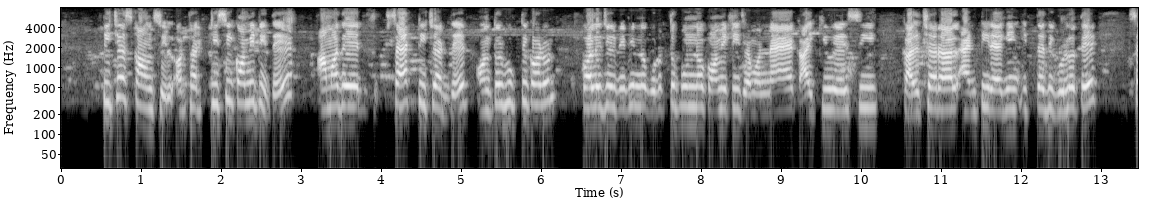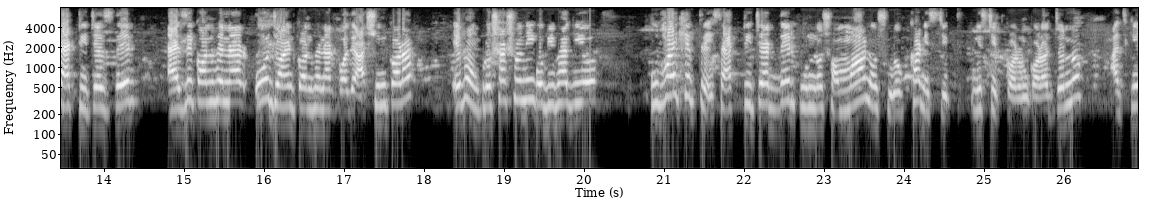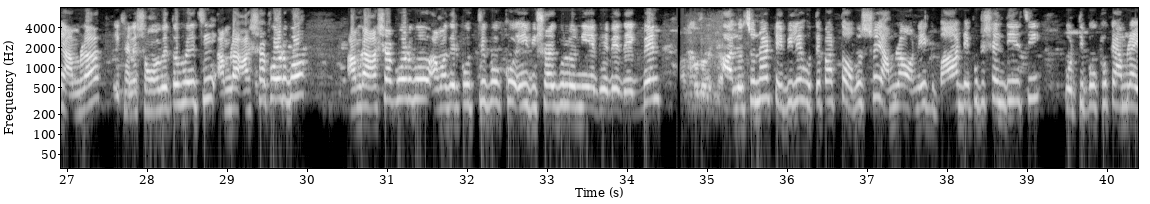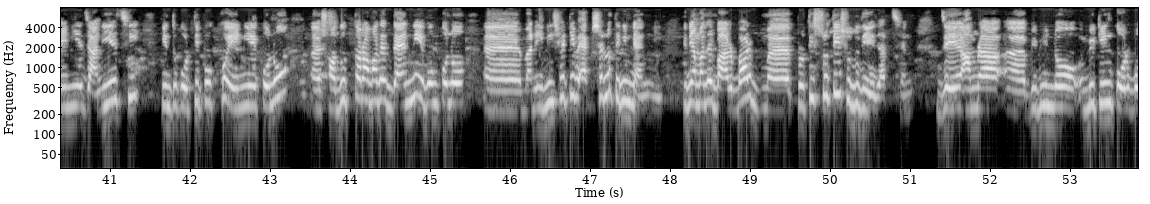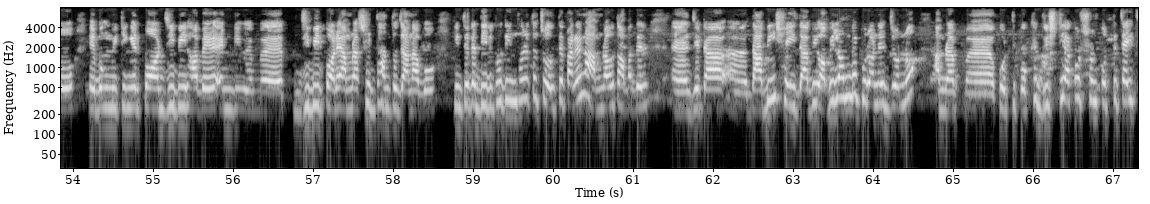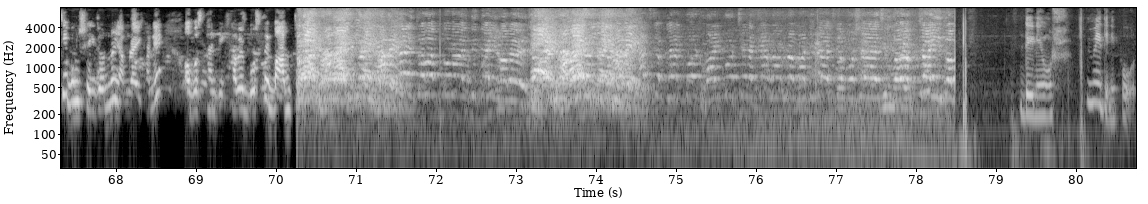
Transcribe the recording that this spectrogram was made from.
টিচার্স কাউন্সিল অর্থাৎ টিসি কমিটিতে আমাদের স্যাক টিচারদের অন্তর্ভুক্তিকরণ, কলেজের বিভিন্ন গুরুত্বপূর্ণ কমিটি যেমন NAAC IQAC cultural anti ragging ইত্যাদিগুলোতে sec টিচার্সদের অ্যাজ এ কনভেনার ও জয়েন্ট কনভেনার পদে আসীন করা এবং প্রশাসনিক ও বিভাগীয় উভয় ক্ষেত্রে স্যাক টিচারদের পূর্ণ সম্মান ও সুরক্ষা নিশ্চিত, নিশ্চিতকরণ করার জন্য আজকে আমরা এখানে সমবেত হয়েছি। আমরা আশা করব আমরা আশা করব আমাদের কর্তৃপক্ষ এই বিষয়গুলো নিয়ে ভেবে দেখবেন। আলোচনার টেবিলে হতে পারতো অবশ্যই, আমরা অনেকবার ডেপুটেশন দিয়েছি। কর্তৃপক্ষকে আমরা এই নিয়ে জানিয়েছি, কিন্তু কর্তৃপক্ষ এ নিয়ে কোনো সদুত্তর আমাদের দেননি এবং কোনো মানে ইনিশিয়েটিভ অ্যাকশনও তিনি নেননি। তিনি আমাদের বারবার প্রতিশ্রুতি শুধু দিয়ে যাচ্ছেন যে আমরা বিভিন্ন মিটিং করব এবং মিটিং এর পর জিবি হবে জিবির পরে আমরা সিদ্ধান্ত জানাব। কিন্তু এটা দীর্ঘদিন ধরে তো চলতে পারে না, আমরাও তো আমাদের যেটা দাবি, সেই দাবি অবিলম্বে পূরণের জন্য আমরা কর্তৃপক্ষের দৃষ্টি আকর্ষণ করতে চাইছি এবং সেই জন্যই আমরা এখানে অবস্থান বিক্ষোভে বসতে বাধ্য জবাব দিতেই হবে আজকে ব্ল্যাকবোর্ড হোয়াইট বোর্ড ছেড়ে কেন আমরা মাটিতে আজকে বসে আছি জবাব চাই জবাব ডি নিউজ মেদিনীপুর।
